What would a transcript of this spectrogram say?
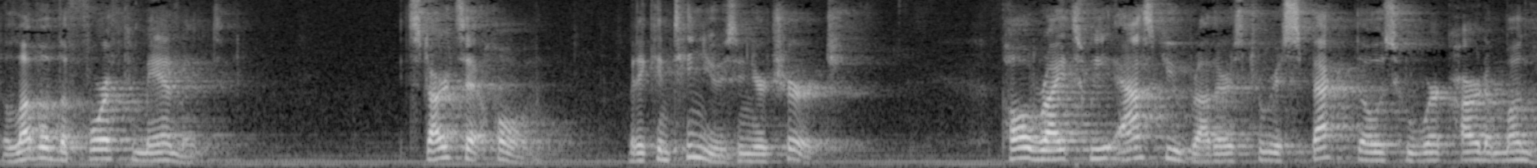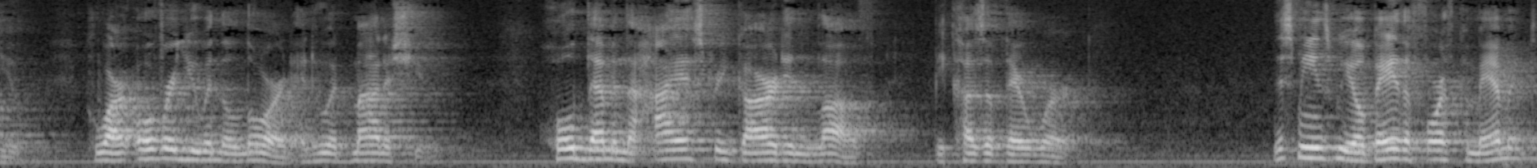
The love of the fourth commandment it starts at home, but it continues in your church. Paul writes, "We ask you, brothers, to respect those who work hard among you." who are over you in the Lord and who admonish you. Hold them in the highest regard in love because of their work. This means we obey the fourth commandment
